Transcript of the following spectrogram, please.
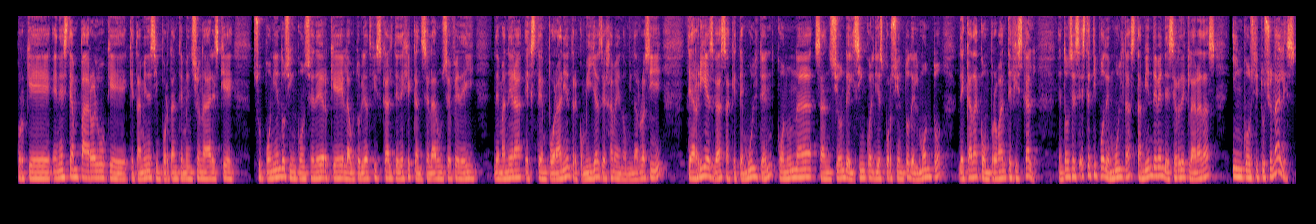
porque en este amparo algo que, que también es importante mencionar es que suponiendo sin conceder que la autoridad fiscal te deje cancelar un CFDI de manera extemporánea, entre comillas, déjame denominarlo así, te arriesgas a que te multen con una sanción del 5 al 10% del monto de cada comprobante fiscal. Entonces, este tipo de multas también deben de ser declaradas inconstitucionales.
